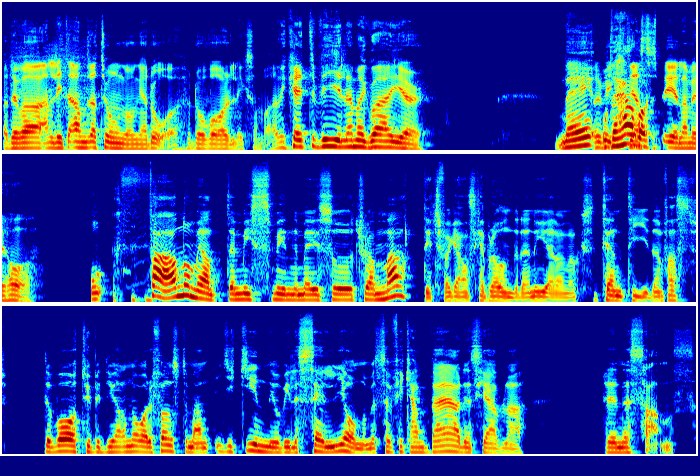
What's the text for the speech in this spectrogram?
Och det var lite andra tongångar då. Då var det liksom, vi kan inte vila Maguire. Nej, Det och det här var, spelaren vi har. och fan om jag inte missminner mig så tror jag Matic var ganska bra under den eran också, den tiden. Fast det var typ ett januarifönster man gick in i och ville sälja honom, men sen fick han världens jävla renässans.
